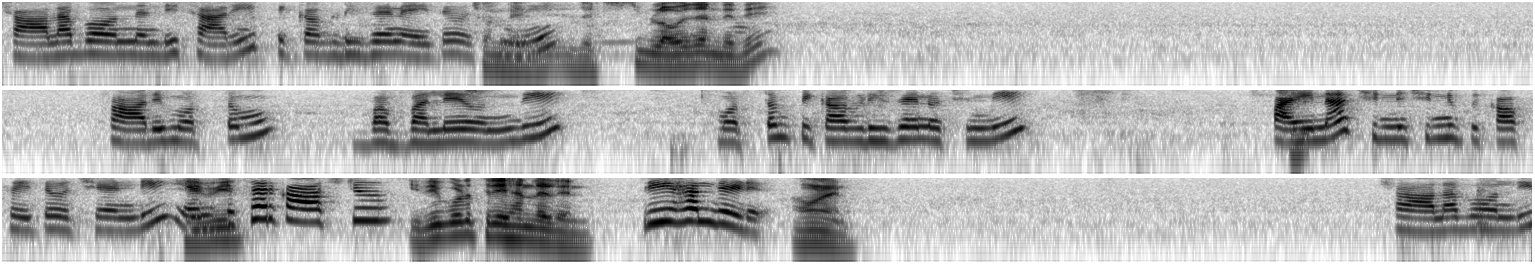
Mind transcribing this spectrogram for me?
చాలా బాగుందండి సారీ పికాక్ డిజైన్ అయితే వచ్చింది. ఇది బ్లౌజ్ అండి ఇది. సారీ మొత్తం బ- భలే ఉంది. మొత్తం పికాక్ డిజైన్ వచ్చింది. పైన చిన్న చిన్న పికాక్స్ అయితే వచ్చాయండి. ఎంత సార్ కాస్ట్? ఇది కూడా త్రీ హండ్రెడ్ అండి. Three hundred. అవునండి. చాలా బాగుంది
